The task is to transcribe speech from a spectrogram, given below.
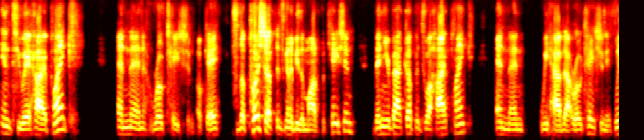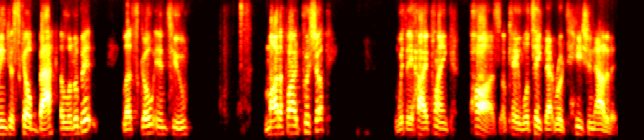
into a high plank, and then rotation, okay? So the push-up is gonna be the modification, then you're back up into a high plank, and then we have that rotation. If we need to scale back a little bit, let's go into modified push-up with a high plank pause, okay? We'll take that rotation out of it.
